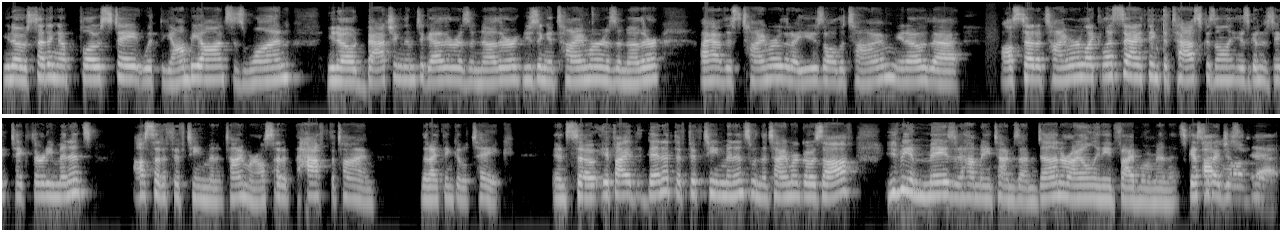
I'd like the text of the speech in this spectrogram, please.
you know setting up flow state with the ambiance is one You know, batching them together is another, using a timer is another. I have this timer that I use all the time, you know, that I'll set a timer. Like, let's say I think the task is only is going to take, take 30 minutes. I'll set a 15 minute timer. I'll set it half the time that I think it'll take. And so if I then at the 15 minutes when the timer goes off, you'd be amazed at how many times I'm done or I only need five more minutes. Guess what I, I just did? That.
